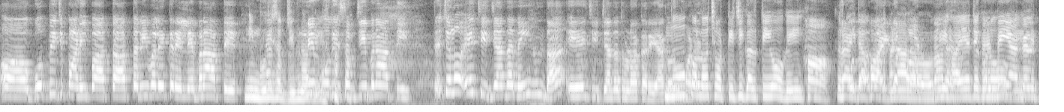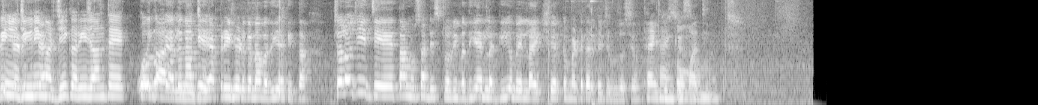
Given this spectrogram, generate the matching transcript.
ਅਹ ਗੋਭੀ 'ਚ ਪਾਣੀ ਪਾਤਾ ਤਰੀ ਵਾਲੇ ਕਰੇਲੇ ਬਣਾਤੇ ਨਿੰਬੂ ਦੀ ਸਬਜ਼ੀ ਬਣਾ ਨਿੰਬੂ ਦੀ ਸਬਜ਼ੀ ਬਣਾਤੀ। ਤੇ ਚਲੋ ਇਹ ਚੀਜ਼ਾਂ ਦਾ ਨਹੀਂ ਹੁੰਦਾ ਇਹ ਚੀਜ਼ਾਂ ਦਾ ਥੋੜਾ ਕਰਿਆ ਕਰੋ ਨੂੰ ਮਾੜਾ। ਕੋਲੋਂ ਛੋਟੀ ਜੀ ਗਲਤੀ ਹੋ ਗਈ ਹਾਂ, ਰਾਈ ਦਾ ਉਹਦਾ ਪਹਾੜ ਰਾਈ ਦਾ ਬਣਾ ਲਓ ਬਣਾ ਵੀ। ਹਾਏ ਇਹਦੇ ਕੋਲੋਂ ਹੋ ਗਈ ਗਲਤੀ ਧੀ ਕਰੀ ਜਿੰਨੀ। ਮਰਜ਼ੀ ਕਰੀ ਜਾਣ ਤੇ ਕੋਈ ਉਹਨੂੰ ਕਹਿ ਗੱਲ ਦੇਣਾ ਨਹੀਂ ਕਿ ਜੀ ਐਪਰੀਸ਼ੀਏਟ ਕਰਨਾ ਵਧੀਆ ਕੀਤਾ ਚਲੋ ਜੀ ਜੇ ਤੁਹਾਨੂੰ ਸਾਡੀ ਸਟੋਰੀ ਵਧੀਆ ਲੱਗੀ ਹੋਵੇ ਲਾਈਕ ਸ਼ੇਅਰ ਕਮੈਂਟ ਕਰਕੇ ਜਰੂਰ ਦੱਸਿਓ thank you thank so you so much much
